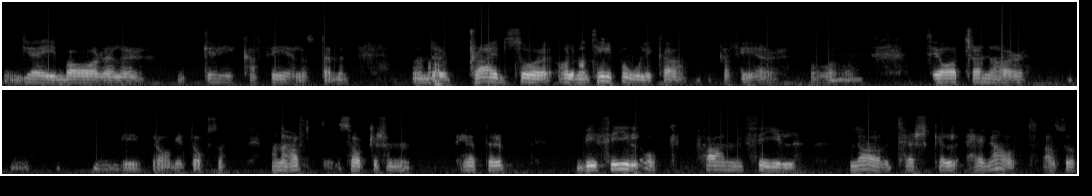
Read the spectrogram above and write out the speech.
gaybar eller gaykafé eller sånt där. Men under Pride så håller man till på olika kaféer och, Mm. teatrarna har bidragit också. Man har haft saker som heter bifil och panfil lavterskel hangout, alltså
